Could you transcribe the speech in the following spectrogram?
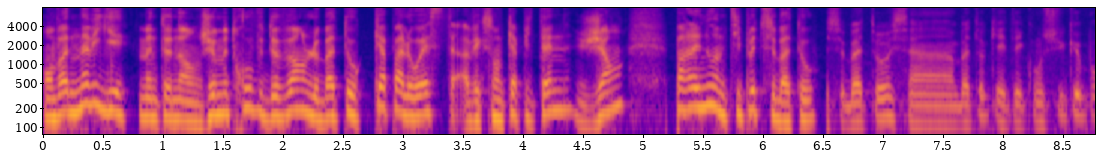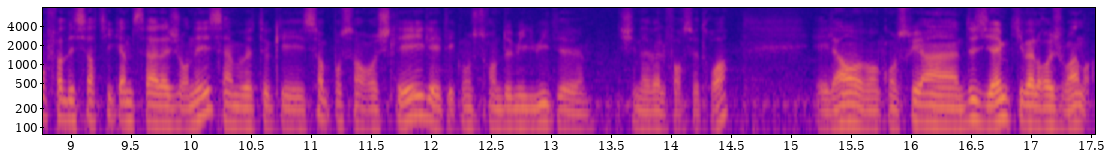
On va naviguer maintenant. Je me trouve devant le bateau Cap à l'Ouest avec son capitaine Jean. Parlez-nous un petit peu de ce bateau. Ce bateau, c'est un bateau qui a été conçu que pour faire des sorties comme ça à la journée. C'est un bateau qui est 100% Rochelet. Il a été construit en 2008 euh, chez Naval Force 3. Et là, on va en construire un deuxième qui va le rejoindre.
